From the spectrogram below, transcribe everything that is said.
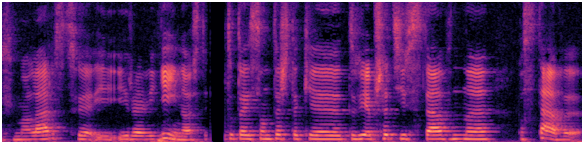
w malarstwie i, i religijność. Tutaj są też takie dwie przeciwstawne postawy.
